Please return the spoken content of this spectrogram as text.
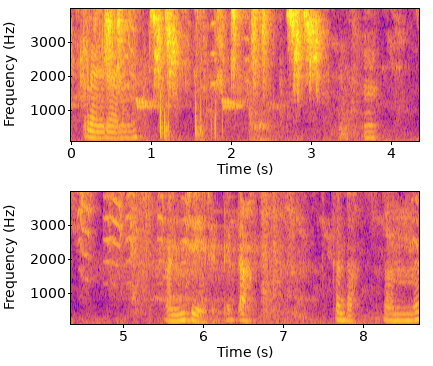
എത്ര പേരാണെന്ന്. അഞ്ച് പേരുണ്ട് കേട്ടോ. കണ്ടോ? ഒന്ന്.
